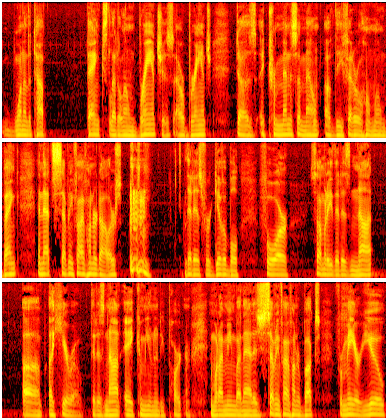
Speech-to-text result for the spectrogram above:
one of the top banks, let alone branches. Our branch does a tremendous amount of the Federal Home Loan Bank, and that's $7,500 that is forgivable for somebody that is not uh, a hero that is not a community partner. And what I mean by that is 7500 bucks for me or you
